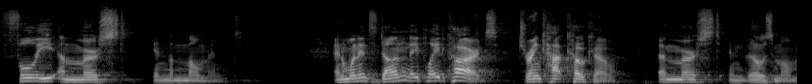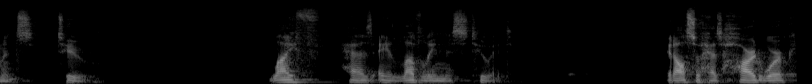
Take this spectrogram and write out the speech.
fully immersed in the moment. And when it's done, they played cards, drank hot cocoa, immersed in those moments too. Life has a loveliness to it. It also has hard work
